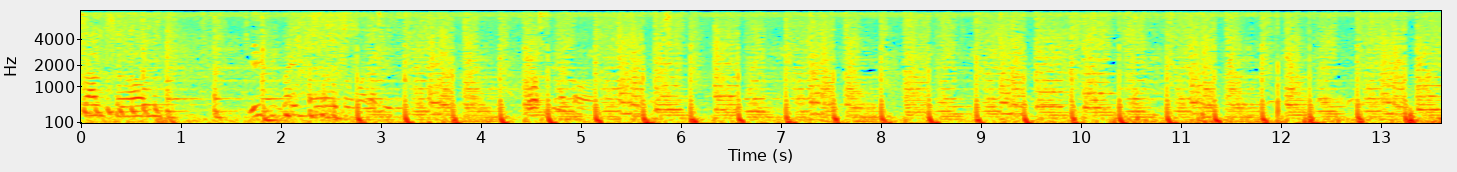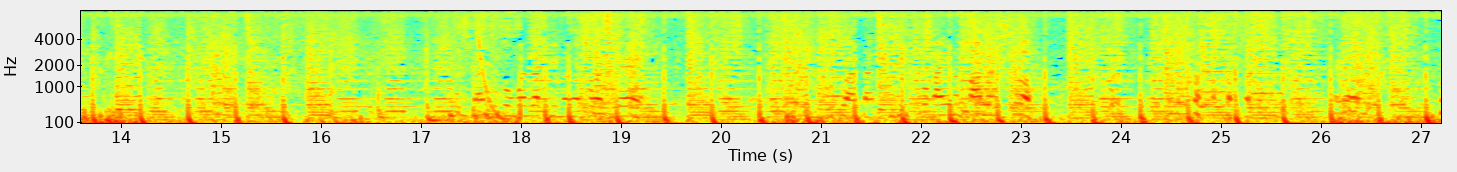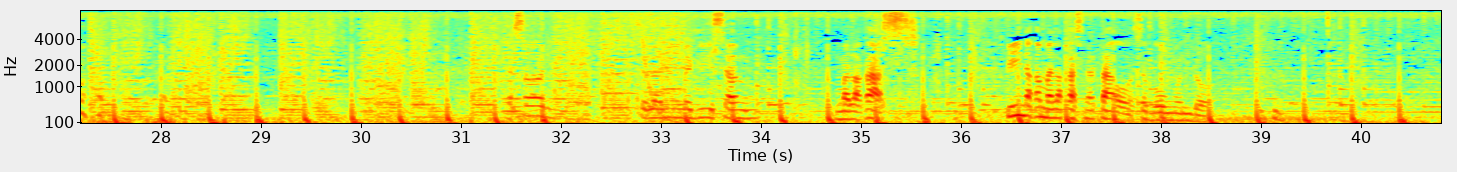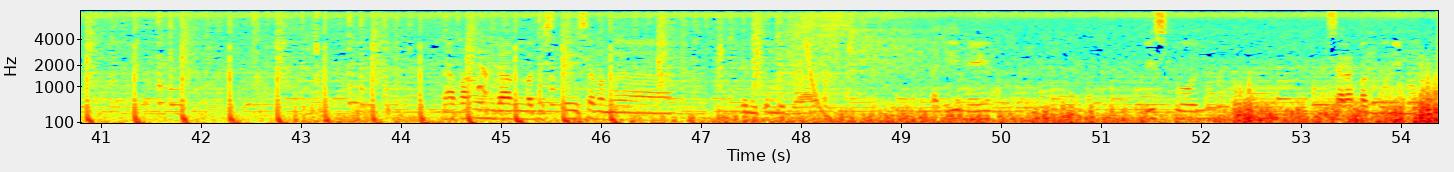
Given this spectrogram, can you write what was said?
Samson. Nag-iisang malakas. Pinakamalakas na tao sa buong mundo. Napakagandang mag-stay sa mga ganitong lugar. Tahimik, peaceful, sarap magmuni-muni.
